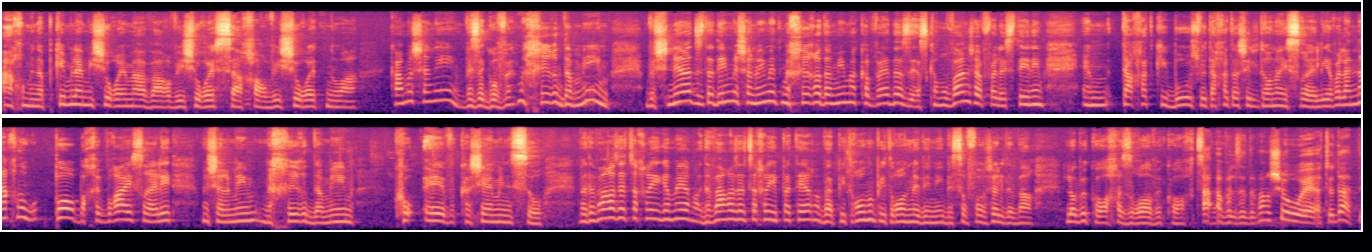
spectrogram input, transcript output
אנחנו מנפקים להם אישורי מעבר ואישורי סחר ואישורי תנועה. כמה שנים, וזה גובה מחיר דמים, ושני הצדדים משלמים את מחיר הדמים הכבד הזה. אז כמובן שהפלסטינים הם תחת כיבוש ותחת השלטון הישראלי, אבל אנחנו פה בחברה הישראלית משלמים מחיר דמים כואב, קשה מנשוא. והדבר הזה צריך להיגמר, הדבר הזה צריך להיפתר, והפתרון הוא פתרון מדיני בסופו של דבר, לא בכוח הזרוע וכוח צבא. אבל זה דבר שהוא, אה, את יודעת,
